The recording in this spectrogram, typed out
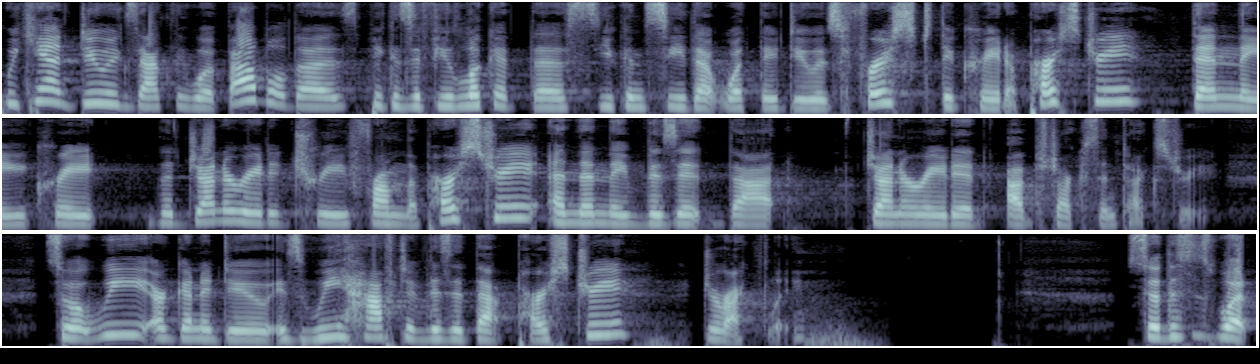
we can't do exactly what Babel does, because if you look at this, you can see that what they do is first they create a parse tree, then they create the generated tree from the parse tree, and then they visit that generated abstract syntax tree. So what we are going to do is we have to visit that parse tree directly. So this is what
